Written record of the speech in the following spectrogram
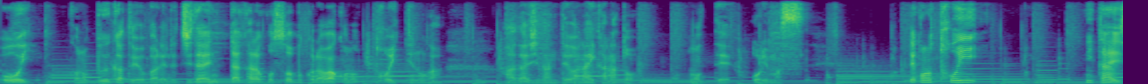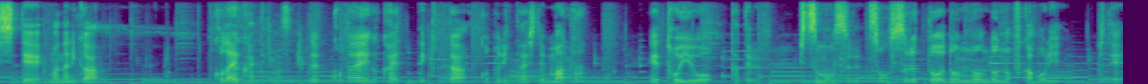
多いこのブーカと呼ばれる時代だからこそ僕らはこの問いっていうのが大事なんではないかなと思っております。で、この問いに対して、まあ、何か答えが返ってきます。で、答えが返ってきたことに対してまた問いを立てる。質問する。そうすると、どんどんどんどん深掘りして、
